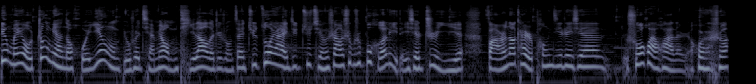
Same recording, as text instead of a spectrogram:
并没有正面的回应，比如说前面我们提到的这种在剧作呀以及剧情上是不是不合理的一些质疑，反而呢开始抨击这些说坏话的人，或者说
